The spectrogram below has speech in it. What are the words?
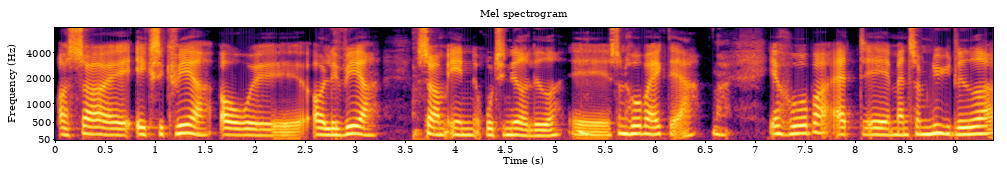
og så øh, eksekvere og, øh, og levere som en rutineret leder. Mm. Øh, sådan håber jeg ikke, det er. Nej. Jeg håber, at øh, man som ny leder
